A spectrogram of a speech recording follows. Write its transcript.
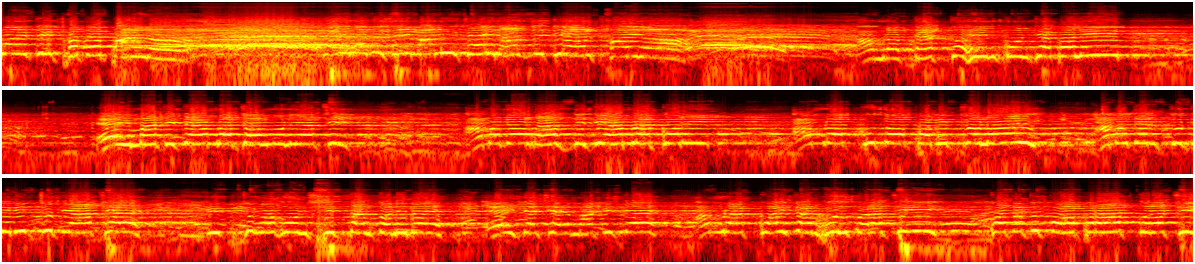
পলিটিক্স হতে পারে না বাংলাদেশের মানুষ এই রাজনীতি আর খায় না আমরা দায়িত্বহীন কোন কণ্ঠে বলি এই মাটিতে আমরা নিয়েছি আমাদের রাজনীতি আমরা করি, আমরা পুত পবিত্র নই, আমাদের ত্রুটি বিচ্যুতি আছে। জনগণ সিদ্ধান্ত নিবে, এই দেশের মাটিতে আমরা কয়টা ভুল করেছি, কতটুকু অপরাধ করেছি,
